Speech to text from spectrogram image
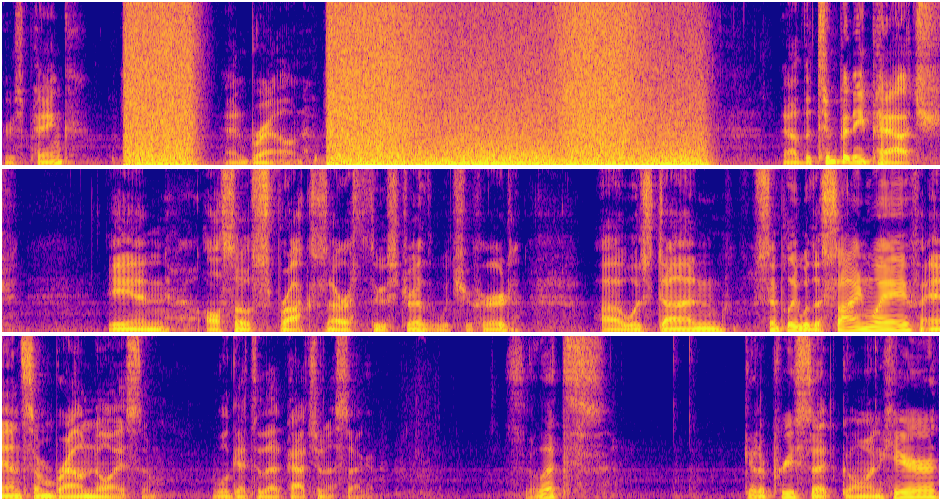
Here's pink and brown. Now the timpani patch in also Sprach Zarathustra, which you heard, uh, was done simply with a sine wave and some brown noise. And we'll get to that patch in a second. So let's get a preset going here.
